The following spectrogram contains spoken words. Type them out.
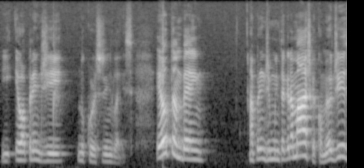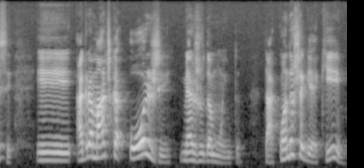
E eu aprendi no curso de inglês. Eu também aprendi muita gramática, como eu disse. E a gramática hoje me ajuda muito. Tá? Quando eu cheguei aqui,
